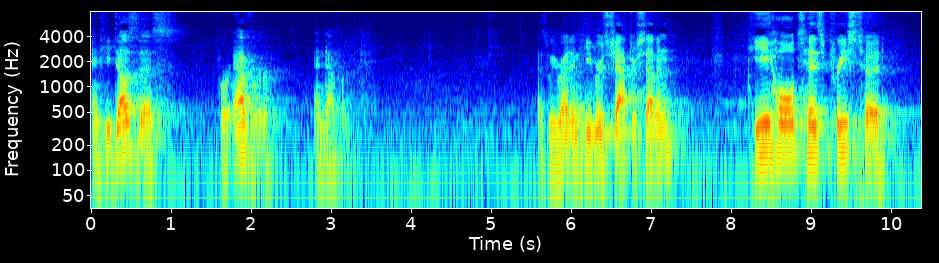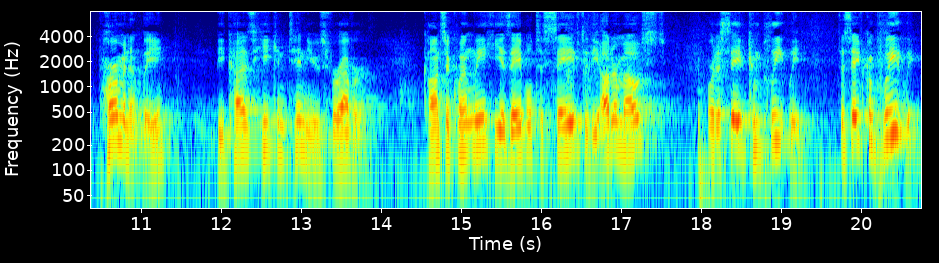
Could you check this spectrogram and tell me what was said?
And he does this forever and ever. As we read in Hebrews chapter 7, he holds his priesthood permanently because he continues forever. Consequently, he is able to save to the uttermost or to save completely, to save completely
